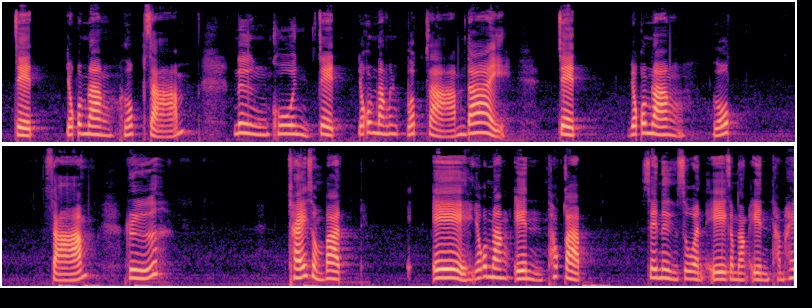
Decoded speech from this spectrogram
7ยกกำลังลบ3 1คูณ7ยกกำลังลบ3ได้7ยกกำลังลบ3หรือใช้สมบัติ a ยกกำลัง n เท่ากับเศษหนึ่งส่วน a กำลัง n ทำให้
